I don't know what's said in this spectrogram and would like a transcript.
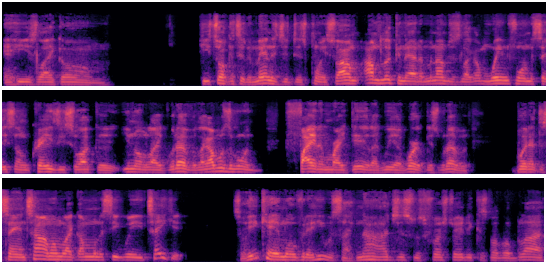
And he's like, um, he's talking to the manager at this point. So I'm I'm looking at him and I'm just like, I'm waiting for him to say something crazy so I could, you know, like whatever. Like I wasn't going to fight him right there, like we at work, it's whatever. But at the same time, I'm like, I'm gonna see where he take it. So he came over there, he was like, nah, I just was frustrated because blah, blah, blah.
